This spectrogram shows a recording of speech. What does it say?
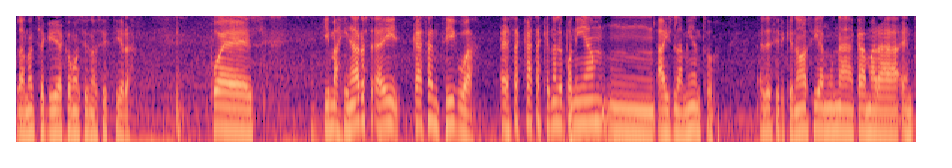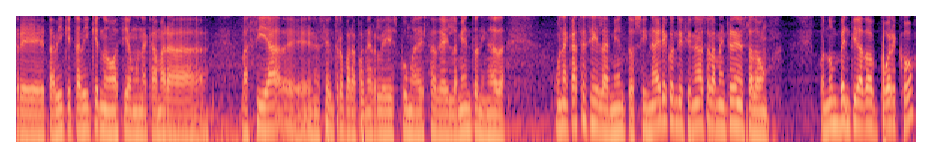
La noche aquí es como si no existiera. Pues imaginaros ahí casa antigua esas casas que no le ponían mmm, aislamiento es decir, que no hacían una cámara entre tabique y tabique, no hacían una cámara vacía eh, en el centro para ponerle espuma de esta de aislamiento ni nada. Una casa sin aislamiento, sin aire acondicionado solamente en el salón, con un ventilador puerco,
